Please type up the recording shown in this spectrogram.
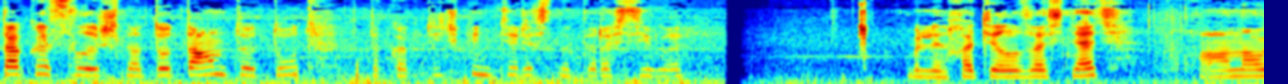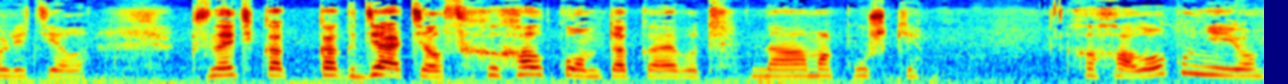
так и слышно, то там, то тут. Такая птичка интересная, красивая. Блин, хотела заснять, а она улетела. Знаете, как, как дятел с хохолком такая вот на макушке хохолок у нее.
